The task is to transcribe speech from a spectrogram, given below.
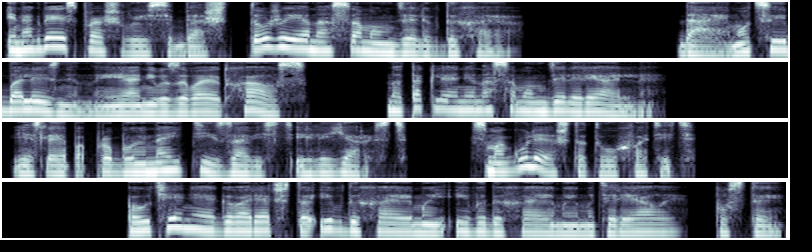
Иногда я спрашиваю себя, что же я на самом деле вдыхаю? Да, эмоции болезненные, и они вызывают хаос, но так ли они на самом деле реальны? Если я попробую найти зависть или ярость, смогу ли я что-то ухватить? Поучения говорят, что и вдыхаемые, и выдыхаемые материалы пусты.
